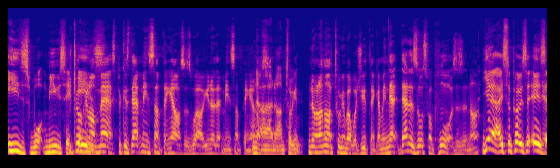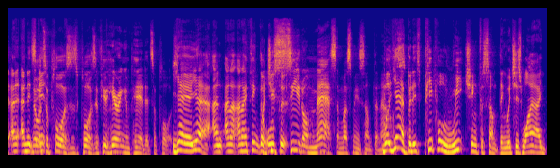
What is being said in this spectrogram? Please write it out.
is what music You're talking is. on mass because that means something else as well. You know that means something else. No, no, I'm talking. No, and I'm not talking about what you think. I mean, that, that is also applause, is it not? Yeah, I suppose it is, Yeah. and, and it's no, it's it- applause. It's applause. If you're hearing impaired, it's applause. yeah, yeah, yeah, and and, and I think that But you see it on mass, it must mean something else. well, yeah, but it's people reaching for something, which is why I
